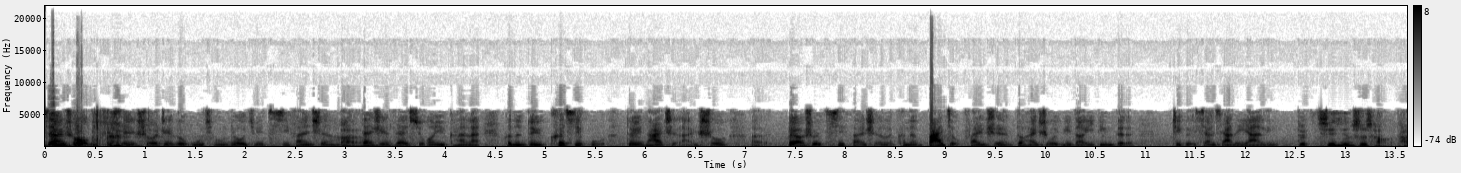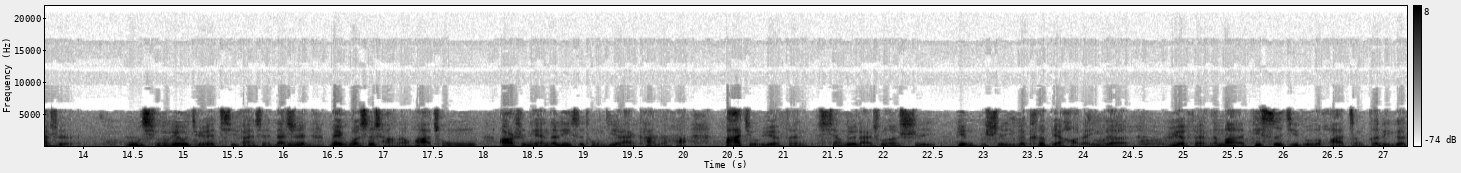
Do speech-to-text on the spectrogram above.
虽然说我们之前说这个五穷六绝七翻身哈，但是在徐光宇看来，可能对于科技股，对于纳指来说，呃，不要说七翻身了，可能八九翻身都还是会遇到一定的这个向下的压力。对，新兴市场它是五穷六绝七翻身，但是美国市场的话，从二十年的历史统计来看的话，八九月份相对来说是并不是一个特别好的一个月份。那么第四季度的话，整个的一个。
